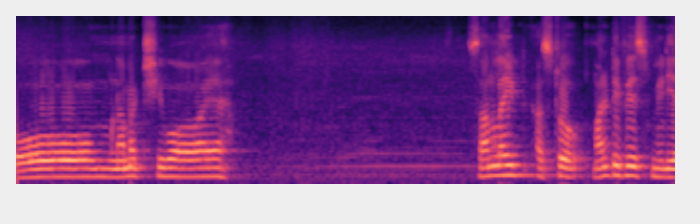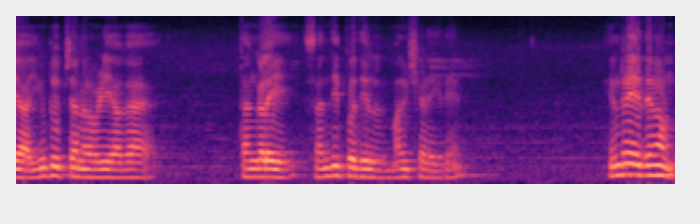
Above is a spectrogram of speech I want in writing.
ஓம் நமச்சிவாய Sunlight Astro multiphase media YouTube channel வழியாக தங்களை சந்திப்பதில் மகிழ்ச்சி அடைகிறேன். இன்றைய தினம்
